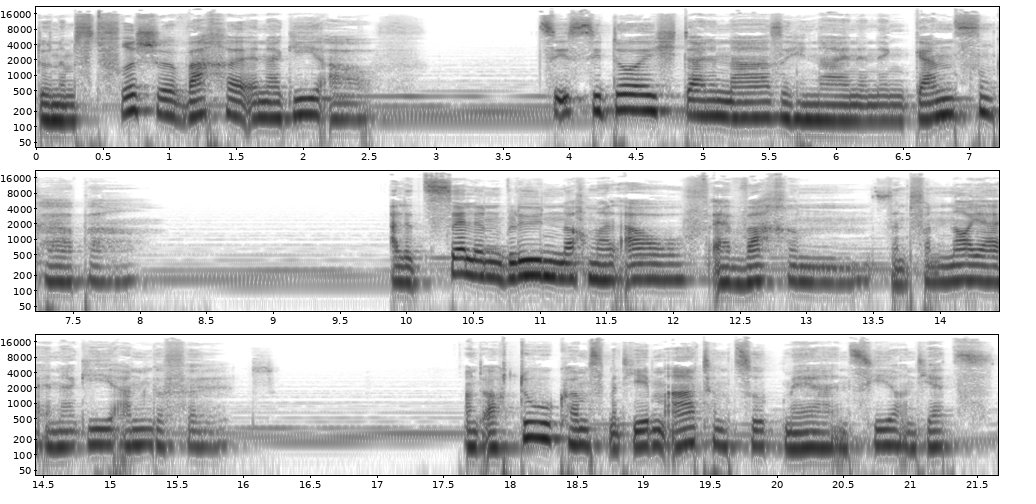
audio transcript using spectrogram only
Du nimmst frische, wache Energie auf, ziehst sie durch deine Nase hinein in den ganzen Körper alle Zellen blühen nochmal auf, erwachen, sind von neuer Energie angefüllt. Und auch du kommst mit jedem Atemzug mehr ins Hier und Jetzt.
